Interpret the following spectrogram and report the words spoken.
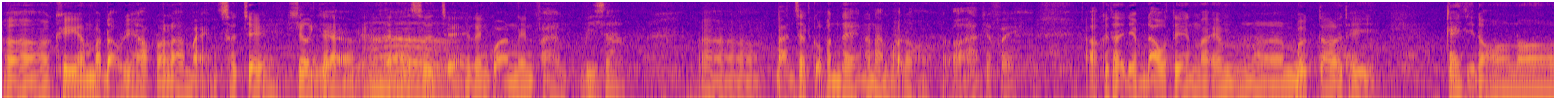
Ờ, khi em bắt đầu đi học đó là mạng sơ chế. Sơ chế. dạ, À. dạ, sơ chế liên quan đến farm. Vì sao? Ờ, bản chất của vấn đề nó nằm ở đó ở hạt cà phê. Ở cái thời điểm đầu tiên mà em ờ, bước tới thì cái gì đó nó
